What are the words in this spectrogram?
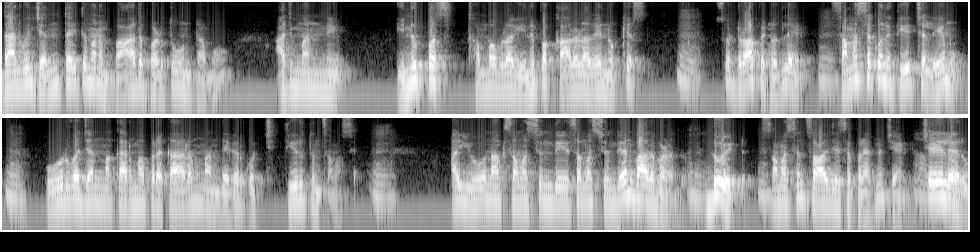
దాని గురించి ఎంతైతే మనం బాధపడుతూ ఉంటామో అది మనని ఇనుప స్తంభంలాగా ఇనుప కాలులాగా నొక్కేస్తుంది. సో డ్రాప్ ఇట్ వదిలేయండి. సమస్య కొన్ని తీర్చలేము. పూర్వజన్మ కర్మ ప్రకారం మన దగ్గరకు వచ్చి తీరుతుంది సమస్య. అయ్యో నాకు సమస్య ఉంది సమస్య ఉంది అని బాధపడద్దు. డూ ఇట్ సమస్యను సాల్వ్ చేసే ప్రయత్నం చేయండి. చేయలేరు.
